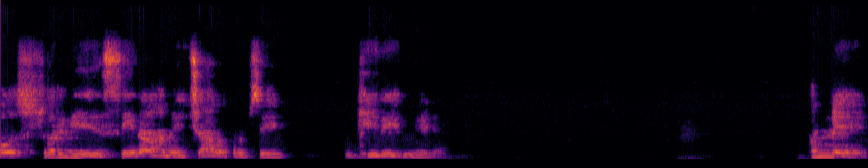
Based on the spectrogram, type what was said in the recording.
और स्वर्गीय सेना हमें चारों तरफ़ से घेरे हुए है। हमने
